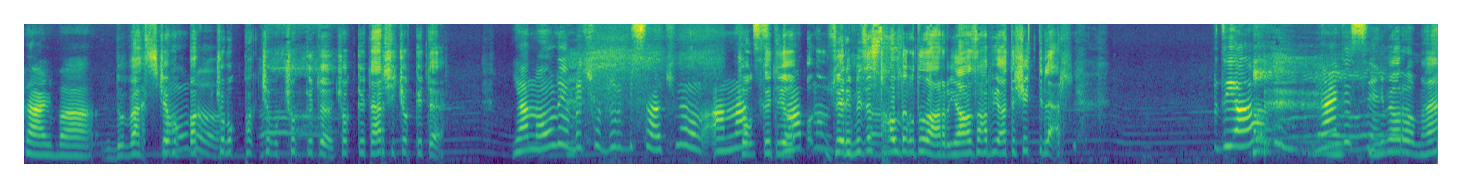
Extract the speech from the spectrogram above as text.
galiba. B- Bak çabuk bak çabuk bak çabuk çok kötü. Çok kötü her şey çok kötü. Ya ne oluyor Beço dur bir sakin ol anlat. Çok kötü. Ne yapmamız Üzerimize lazım? saldırdılar. Yağız abi ateş ettiler. ya. Neredesin? Bilmiyorum ha?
